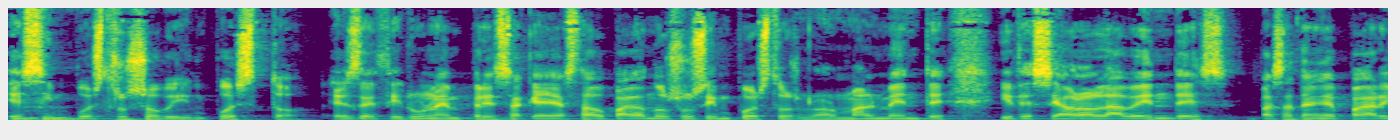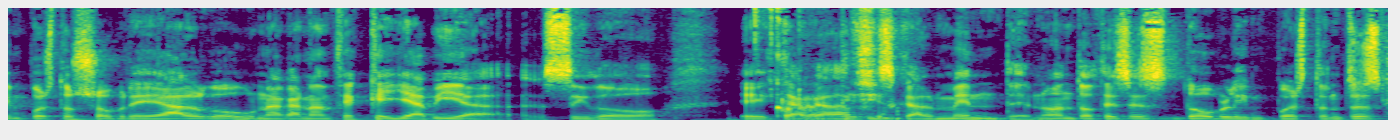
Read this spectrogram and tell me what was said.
es impuesto sobre impuesto. Es decir, una empresa que haya estado pagando sus impuestos normalmente y de si ahora la vendes, vas a tener que pagar impuestos sobre algo, una ganancia que ya había sido eh, cargada fiscalmente, ¿no? Entonces es doble impuesto. Entonces,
